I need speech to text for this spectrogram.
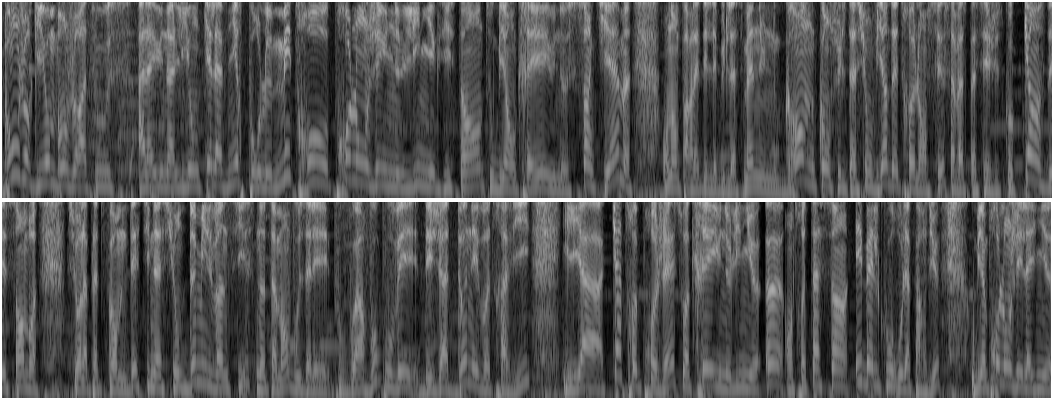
Bonjour Guillaume, bonjour à tous. À la une à Lyon, quel avenir pour le métro Prolonger une ligne existante ou bien en créer une cinquième On en parlait dès le début de la semaine. Une grande consultation vient d'être lancée. Ça va se passer jusqu'au 15 décembre sur la plateforme Destination 2026. Notamment, vous allez pouvoir, vous pouvez déjà donner votre avis. Il y a quatre projets, soit créer une ligne E entre Tassin et Bellecour ou La Pardieu, ou bien prolonger la ligne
